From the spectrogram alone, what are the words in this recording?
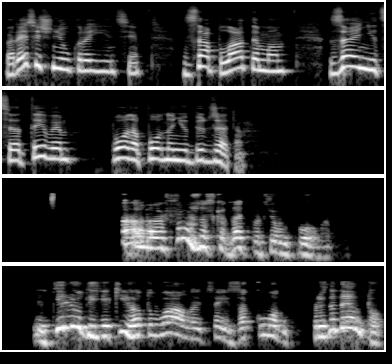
пересічні українці заплатимо за ініціативи по наповненню бюджету. А, що можна сказати по цьому поводу? Ті люди, які готували цей закон президенту,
